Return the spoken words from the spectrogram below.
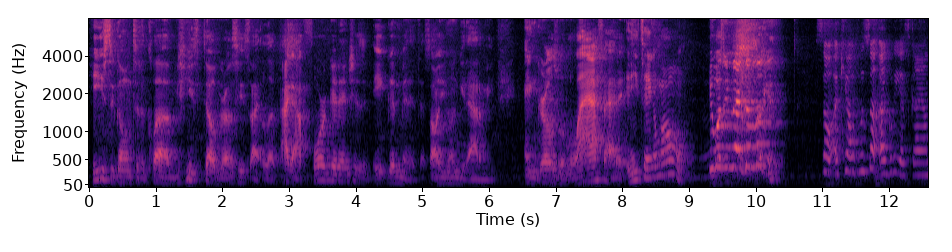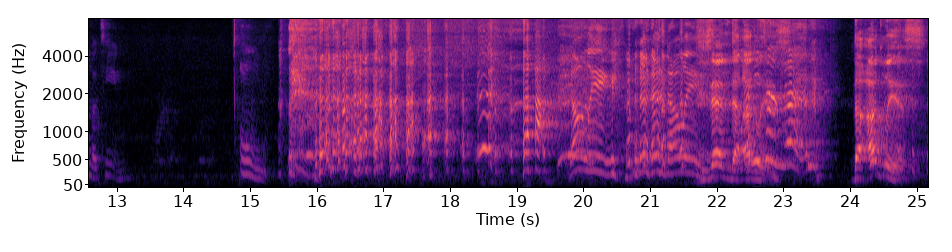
He used to go into the club. He used to tell girls, he's like, "Look, I got four good inches and eight good minutes. That's all you're gonna get out of me." And girls would laugh at it, and he'd take them home. He wasn't even that good looking. So Akil, who's the ugliest guy on the team? Ooh. Don't leave. Don't He leave. said the Why he ugliest. turned red? The ugliest.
